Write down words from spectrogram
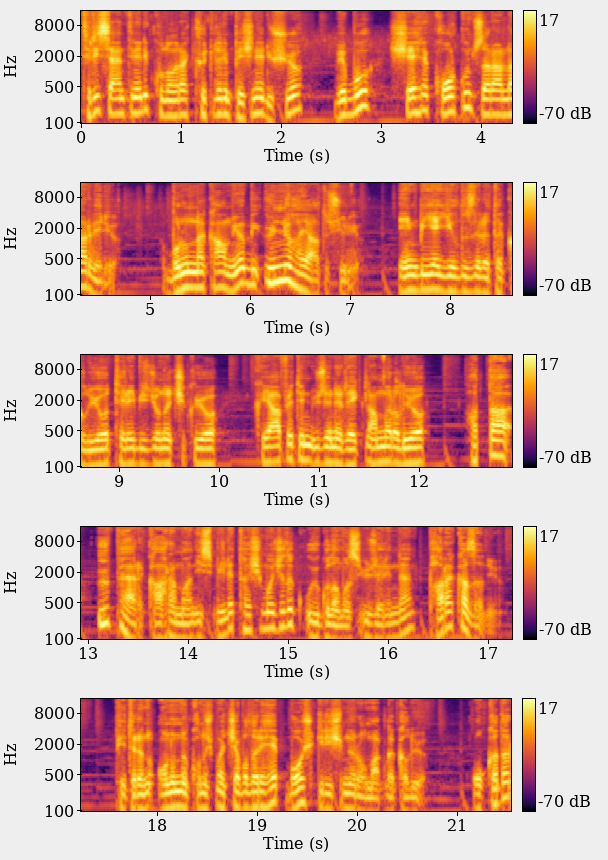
Tree Sentinel'i kullanarak kötülerin peşine düşüyor ve bu şehre korkunç zararlar veriyor. Bununla kalmıyor bir ünlü hayatı sürüyor. NBA yıldızlara takılıyor, televizyona çıkıyor, kıyafetinin üzerine reklamlar alıyor. Hatta Üper kahraman ismiyle taşımacılık uygulaması üzerinden para kazanıyor. Peter'ın onunla konuşma çabaları hep boş girişimler olmakla kalıyor. O kadar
